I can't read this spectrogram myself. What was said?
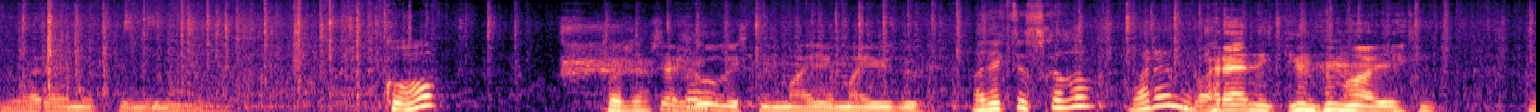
Вареників немає. Кого? Толя. Тяжолих немає, я маю в виду. А як ти сказав? Вареник? Вареників немає. А.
